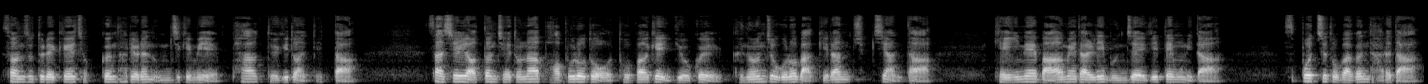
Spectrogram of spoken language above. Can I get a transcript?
선수들에게 접근하려는 움직임이 파악되기도 했다. 사실 어떤 제도나 법으로도 도박의 유혹을 근원적으로 막기란 쉽지 않다. 개인의 마음에 달린 문제이기 때문이다. 스포츠 도박은 다르다.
